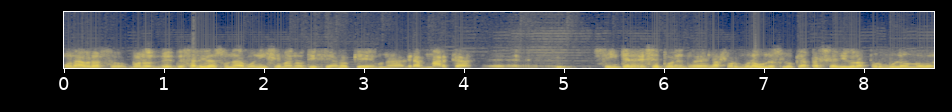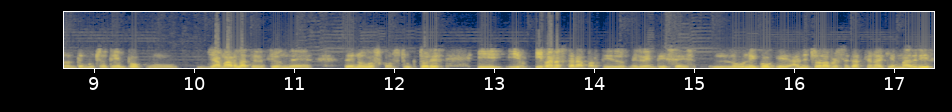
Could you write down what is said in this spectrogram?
Un abrazo. Bueno, de, salida es una buenísima noticia, ¿no? Que una gran marca eh, se interese por entrar en la Fórmula 1. Es lo que ha perseguido la Fórmula 1 durante mucho tiempo, llamar la atención de, nuevos constructores y, van a estar a partir de 2026. Lo único que han hecho la presentación aquí en Madrid,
